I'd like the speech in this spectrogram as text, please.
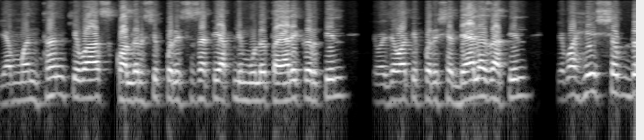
या मंथन किंवा स्कॉलरशिप परीक्षेसाठी आपली मुलं तयारी करतील किंवा जेव्हा ती परीक्षा द्यायला जातील तेव्हा हे शब्द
